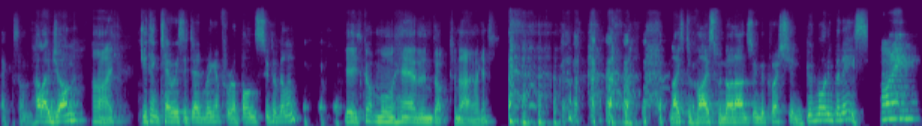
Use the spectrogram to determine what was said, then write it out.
excellent. Hello, John. Hi. Do you think Terry's a dead ringer for a Bond supervillain? Yeah, he's got more hair than Doctor No, I guess. nice device for not answering the question. Good morning, Bernice. Morning.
